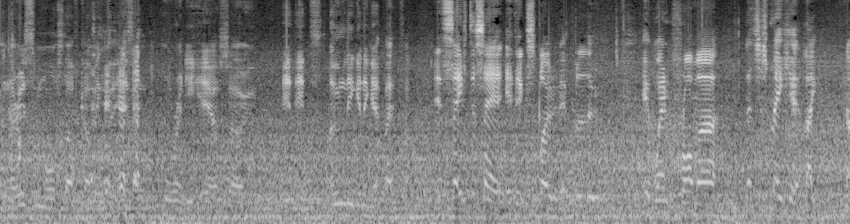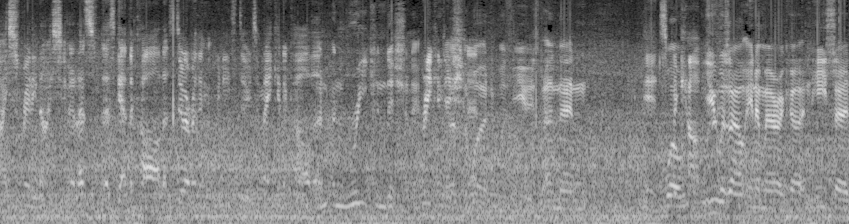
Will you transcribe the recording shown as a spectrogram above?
And there is some more stuff coming that isn't already here, so it, it's only going to get better. It's safe to say it, it exploded. It ballooned. It went from a let's just make it like nice, really nice. You know, let's let's get the car. Let's do everything that we need to do to make it a car that And, and recondition it. Recondition That's the it. word was used. And then it's well, become. you was out in America, and he said,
